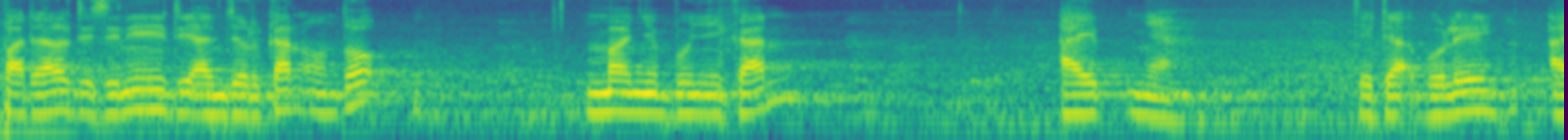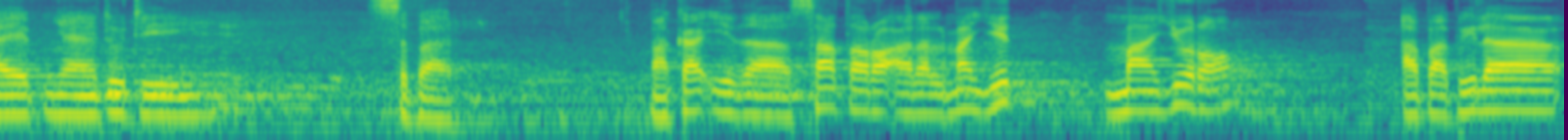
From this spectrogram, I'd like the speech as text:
padahal di sini dianjurkan untuk menyembunyikan aibnya. Tidak boleh aibnya itu disebar. Maka idza satara alal mayyit mayura apabila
